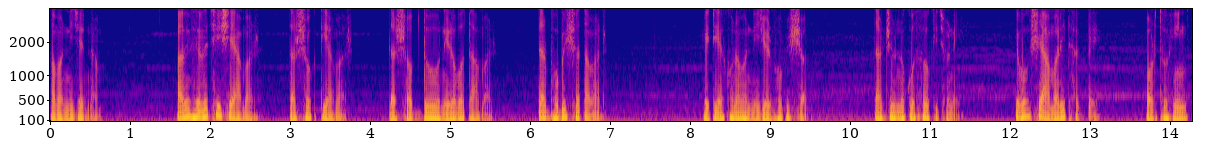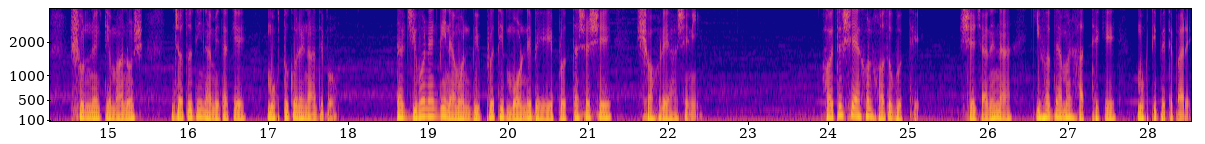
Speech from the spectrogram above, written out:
আমার নিজের নাম। আমি ভেবেছি সে আমার, তার শক্তি আমার, তার শব্দ নীরবতা আমার, তার ভবিষ্যৎ আমার। এটি এখন আমার নিজের ভবিষ্যৎ। তার জন্য কোথাও কিছু নেই। এবং সে আমারই থাকবে। অর্থহীন, শূন্য একটি মানুষ যতদিন আমি তাকে মুক্ত করে না দেব। তার জীবন একদিন এমন বিপ্রতীপ মোড় নেবে এ প্রত্যাশা সে শহরে আসেনি। হয়তো সে এখন হতবুদ্ধি। সে জানে না কীভাবে আমার হাত থেকে মুক্তি পেতে পারে।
